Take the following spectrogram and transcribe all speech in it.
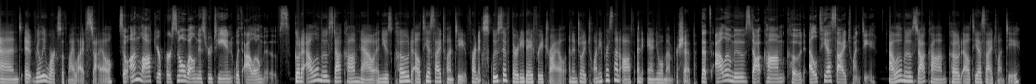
and it really works with my lifestyle. So unlock your personal wellness routine with Alo Moves. Go to alomoves.com now and use code LTSI20 for an exclusive 30-day free trial and enjoy 20% off an annual membership. That's alomoves.com code LTSI20. alomoves.com code LTSI20.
